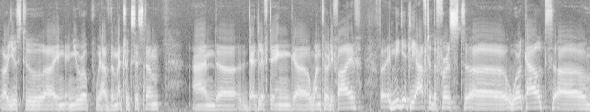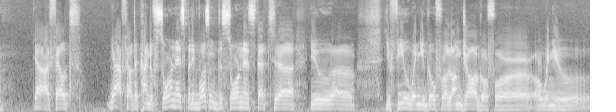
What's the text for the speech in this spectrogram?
are used to uh, in, in Europe. We have the metric system and uh, deadlifting uh, 135. Immediately after the first uh, workout, uh, yeah, I felt yeah, I felt a kind of soreness, but it wasn't the soreness that uh, you uh, you feel when you go for a long jog or for or when you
